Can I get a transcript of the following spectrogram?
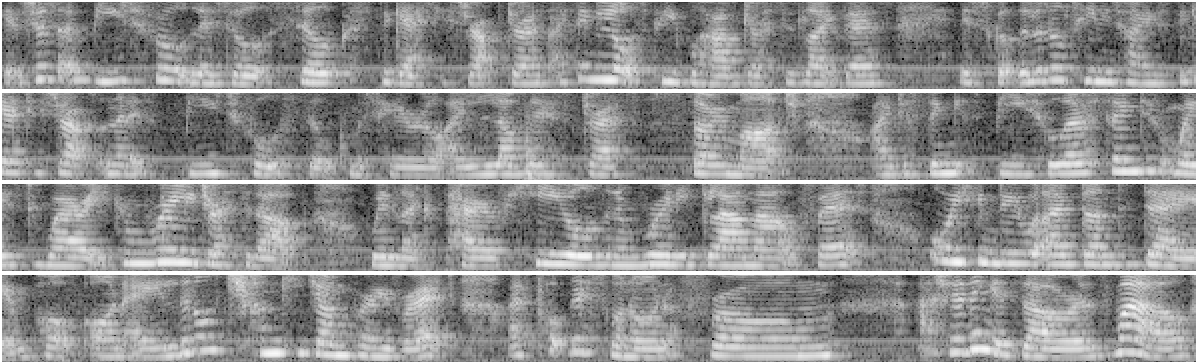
It's just a beautiful little silk spaghetti strap dress. I think lots of people have dresses like this. It's got the little teeny tiny spaghetti straps straps and then it's beautiful silk material. I love this dress so much. I just think it's beautiful. There are so many different ways to wear it. You can really dress it up with like a pair of heels and a really glam outfit or you can do what I've done today and pop on a little chunky jumper over it. I've put this one on from Actually, I think it's Zara as well.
